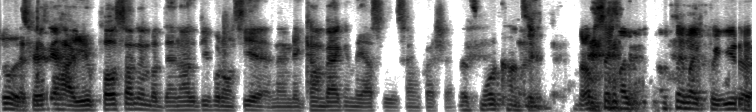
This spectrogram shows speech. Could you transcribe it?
shorts. It's crazy how you post something, but then other people don't see it, and then they come back and they ask you the same question. That's more content. But I'm saying like I'm saying like for you to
